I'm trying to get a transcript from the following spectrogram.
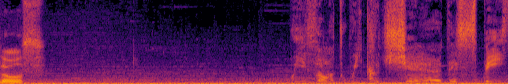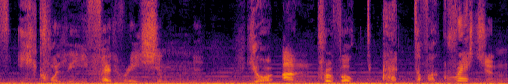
Los? We thought we could share this space equally, Federation. Your unprovoked act of aggression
